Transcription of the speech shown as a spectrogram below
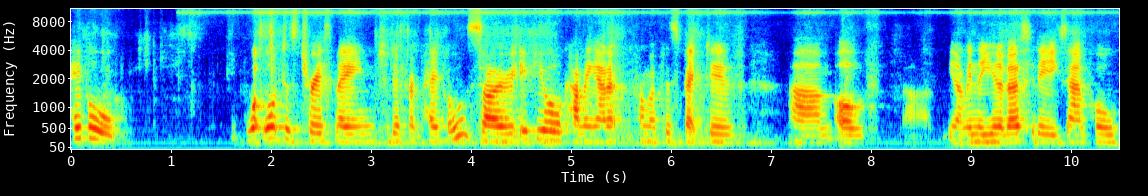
people, what, what does truth mean to different people? So if you're coming at it from a perspective um, of, uh, you know, in the university example,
